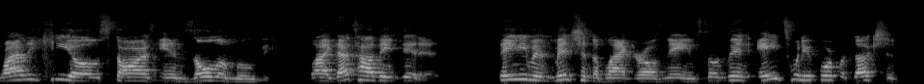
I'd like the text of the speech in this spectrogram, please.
Riley Keough stars in Zola movie. Like that's how they did it. They didn't even mention the black girl's name. So then A24 Production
